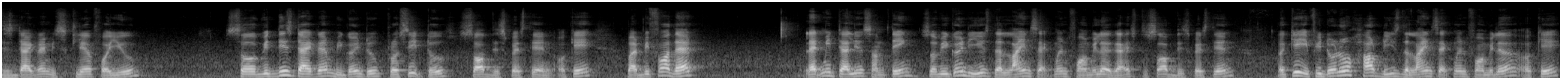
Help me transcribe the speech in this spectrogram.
this diagram is clear for you. So with this diagram, we're going to proceed to solve this question. Okay, but before that, let me tell you something. So we're going to use the line segment formula guys to solve this question. Okay, if you don't know how to use the line segment formula, okay,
